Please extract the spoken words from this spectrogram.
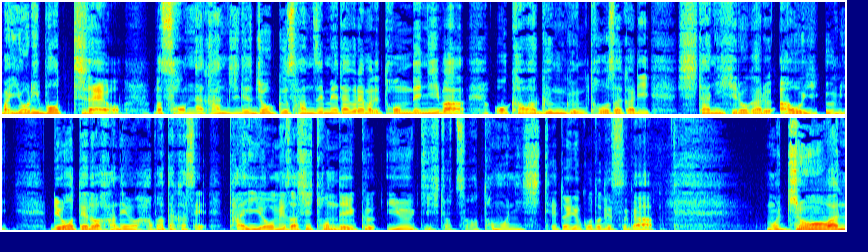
まあ、よりぼっちだよ。まあ、そんな感じで上空3000メーターぐらいまで飛んで2番、丘はぐんぐん遠ざかり、下に広がる青い海。両手の羽を羽ばたかせ、太陽を目指し飛んでいく勇気一つを共にしてということですが、もう上腕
